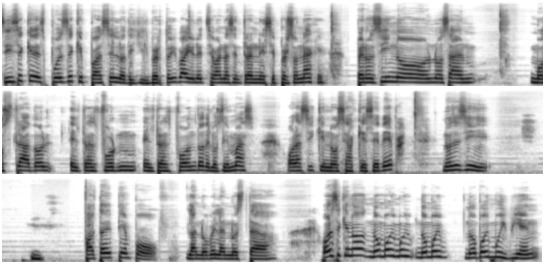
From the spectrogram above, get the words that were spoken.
Dice que después de que pase lo de Gilberto y Violet, se van a centrar en ese personaje. Pero en sí no nos han mostrado el, transform- el trasfondo de los demás. Ahora sí que no sé a qué se deba. No sé si falta de tiempo, la novela no está. Ahora sí que no, no voy muy, no voy no voy muy bien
